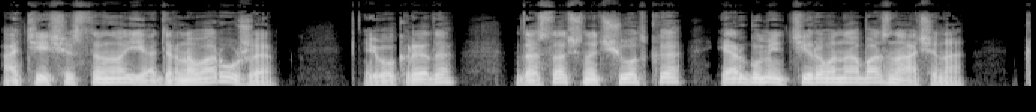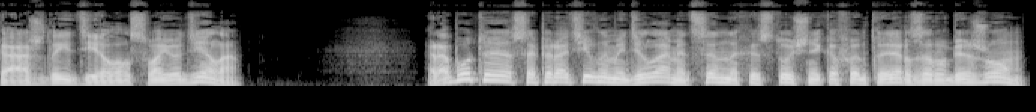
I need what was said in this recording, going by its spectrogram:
отечественного ядерного оружия. Его кредо достаточно четко и аргументированно обозначено. Каждый делал свое дело. Работая с оперативными делами ценных источников НТР за рубежом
